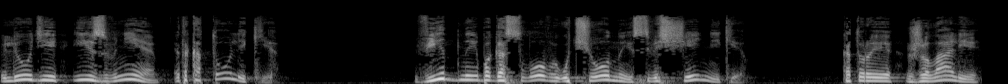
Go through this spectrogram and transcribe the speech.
люди извне, это католики, видные богословы, ученые, священники, которые желали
